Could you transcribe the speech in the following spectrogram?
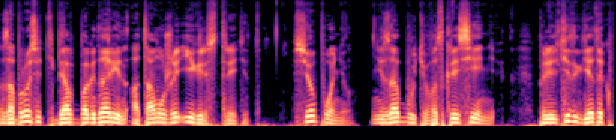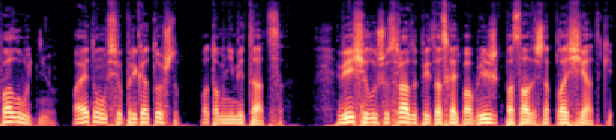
Забросит тебя в Багдарин, а там уже Игорь встретит. Все понял. Не забудь, в воскресенье. Прилетит где-то к полудню. Поэтому все приготовь, чтобы потом не метаться. Вещи лучше сразу перетаскать поближе к посадочной площадке.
